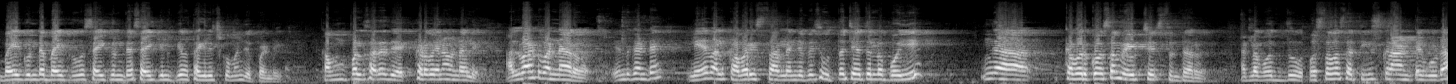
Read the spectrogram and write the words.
బైక్ ఉంటే బైక్ సైకిల్ ఉంటే సైకిల్కి తగిలించుకోమని చెప్పండి. కంపల్సరీ అది ఎక్కడ పోయినా ఉండాలి. అలవాటు పడినారు. ఎందుకంటే లేదు వాళ్ళు కవర్ ఇస్తారులే అని చెప్పేసి ఉత్త చేతుల్లో పోయి ఇంకా కవర్ కోసం వెయిట్ చేస్తుంటారు. అట్లా వద్దు. వస్త వస్తా తీసుకురా అంటే కూడా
